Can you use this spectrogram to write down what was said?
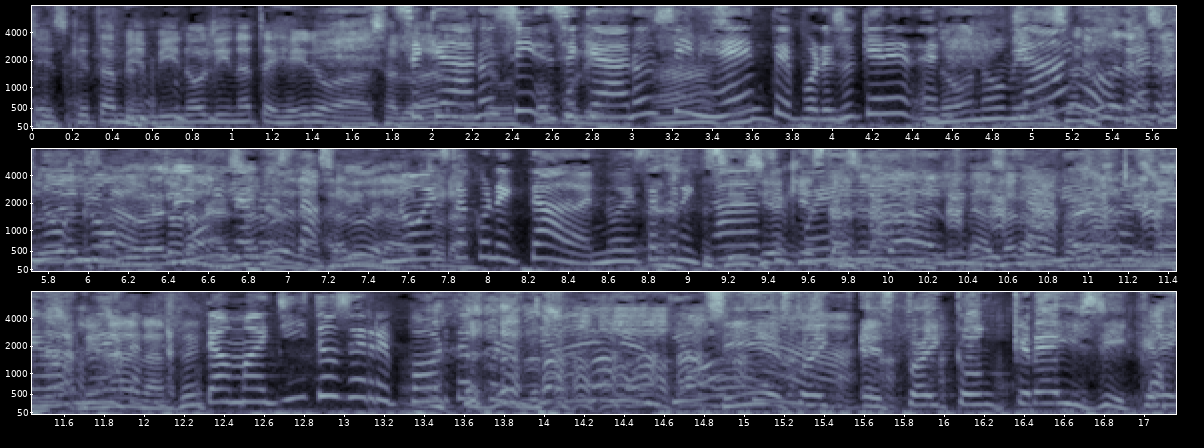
es que también vino Lina Tejero a Se saludar. quedaron sin, se quedaron sin gente, por eso quieren. eh, No, no, salúdela, salúdela, no, no, no, ya no está, no conectada, no está conectada. Sí, sí, se aquí está sentada, Lina, salúdela, adelante. Tamayito se reporta por allá. Sí, estoy, estoy con Crazy, Crazy.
